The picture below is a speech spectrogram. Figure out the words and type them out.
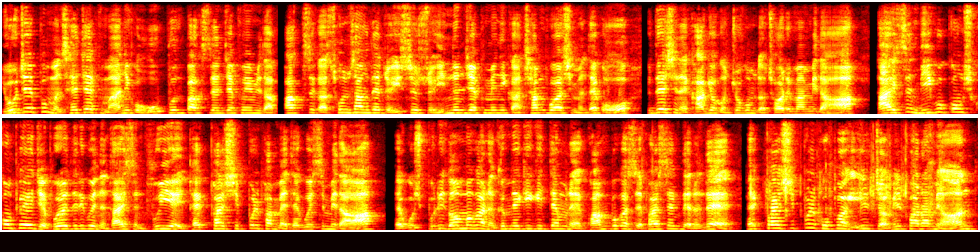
이 제품은 새 제품 아니고 오픈 박스된 제품입니다. 박스가 손상되져 있을 수 있는 제품이니까 참고하시면 되고 그 대신에 가격은 조금 더 저렴합니다. 다이슨 미국 공식 홈페이지에 보여드리고 있는 다이슨 V8 180불 판매되고 있습니다. 150불이 넘어가는 금액이기 때문에 관부가세 발생되는데 180불 곱하기 1.18하면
